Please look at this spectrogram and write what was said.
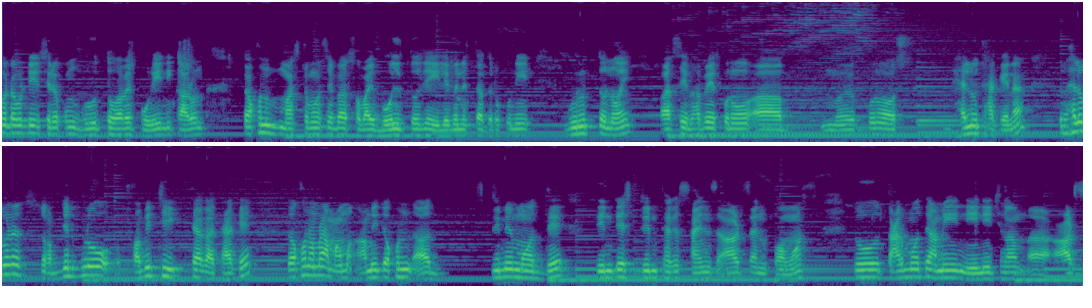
মোটামুটি সেরকম গুরুত্বভাবে পড়িনি, কারণ তখন মাস্টারমশাই বা সবাই বলতো যে ইলেভেনের ততটুকুনি গুরুত্ব নয় বা সেভাবে কোনো কোনো ভ্যালু থাকে না। তো ভ্যালু মানে সাবজেক্টগুলো সবই ঠিকঠাক থাকে। তখন আমরা আমি তখন স্ট্রিমের মধ্যে তিনটে স্ট্রিম থাকে সায়েন্স আর্টস অ্যান্ড কমার্স তো তার মধ্যে আমি নিয়ে নিয়েছিলাম আর্টস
